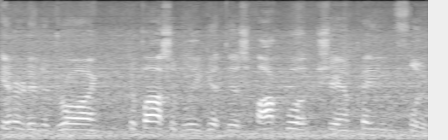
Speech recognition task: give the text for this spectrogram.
entered in the drawing to possibly get this aqua champagne flute.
